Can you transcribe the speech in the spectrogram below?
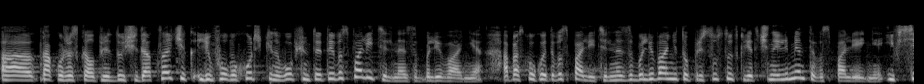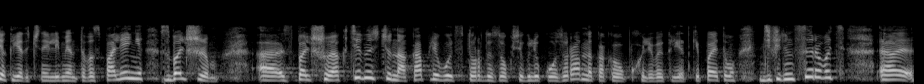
э, как уже сказал предыдущий докладчик, лимфома Ходжкина, в общем-то, это и воспалительное заболевание. А поскольку это воспалительное заболевание, то присутствуют клеточные элементы воспаления. И все клеточные элементы воспаления с большим Э, с большой активностью накапливают втордезоксиглюкозу, равно как и опухолевые клетки. Поэтому дифференцировать э,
